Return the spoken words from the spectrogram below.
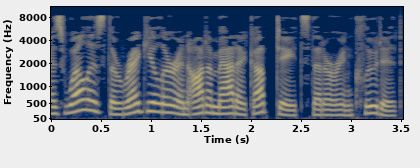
as well as the regular and automatic updates that are included.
